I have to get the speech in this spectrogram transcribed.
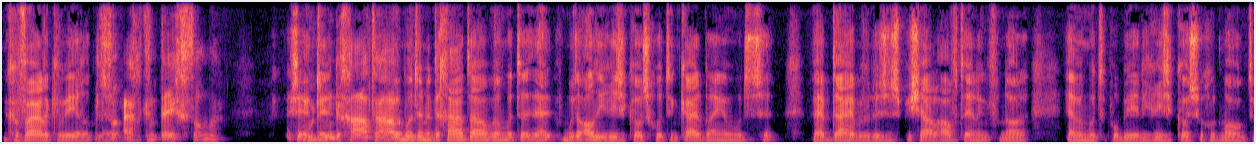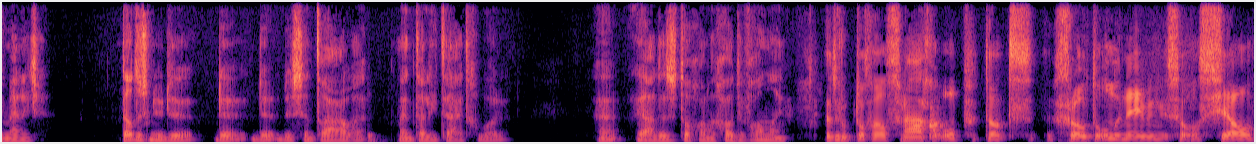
Een gevaarlijke wereld. Het is eigenlijk een tegenstander. We moeten in de gaten houden. We moeten hem in de gaten houden. We moeten, we moeten al die risico's goed in kaart brengen. We moeten ze, we hebben, daar hebben we dus een speciale afdeling voor nodig. En we moeten proberen die risico's zo goed mogelijk te managen. Dat is nu de, de, de, de centrale mentaliteit geworden. Ja, dat is toch wel een grote verandering. Het roept toch wel vragen op dat grote ondernemingen zoals Shell,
